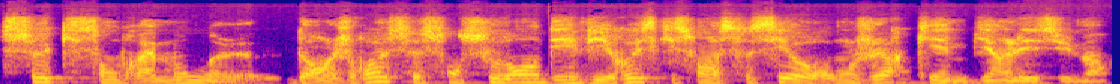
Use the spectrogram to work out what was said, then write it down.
ceux qui sont vraiment euh, dangereux, ce sont souvent des virus qui sont associés aux rongeurs qui aiment bien les humains.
